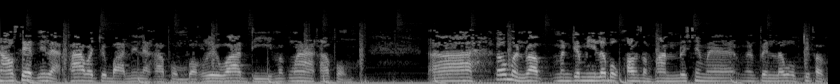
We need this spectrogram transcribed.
House Set นี่แหละ ภาคปัจจุบันนี่แหละครับผมบอกเลยว่าดีมากๆครับผมอ่าก็เหมือนแบบมันจะมีระบบความสัมพันธ์ด้วยใช่ไหมมันเป็นระบบที่แบบ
